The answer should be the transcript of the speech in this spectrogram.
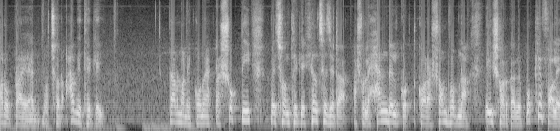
আরও প্রায় এক বছর আগে থেকেই। তার মানে কোনো একটা শক্তি পেছন থেকে খেলছে যেটা আসলে হ্যান্ডেল করা সম্ভব না এই সরকারের পক্ষে। ফলে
